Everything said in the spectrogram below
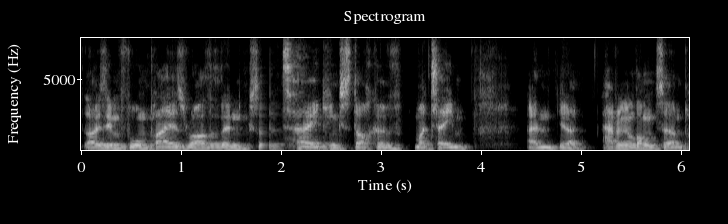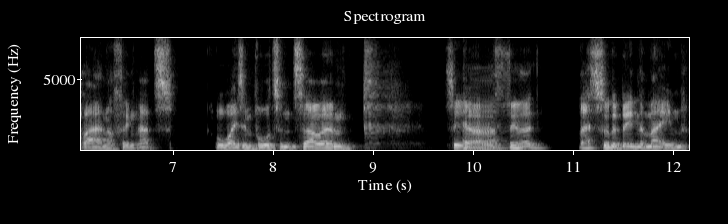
those informed players rather than sort of taking stock of my team and you know having a long term plan. I think that's always important. So um, so yeah, I think that that's sort of been the main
